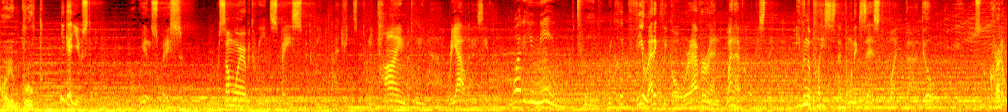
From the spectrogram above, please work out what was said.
I am Groot. You get used to it. Are we in space? We're somewhere between space, between dimensions, between time, between realities, even. What do you mean, between? We could theoretically go wherever and whenever with this thing. Even the places that don't exist, but uh, do. It's incredible.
